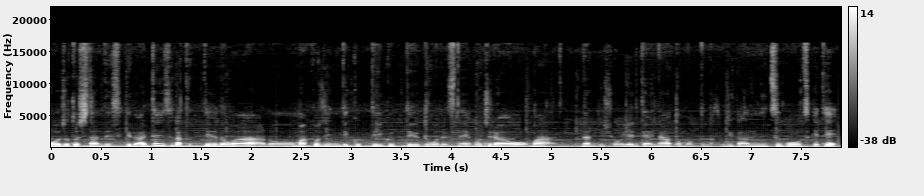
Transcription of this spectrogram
をちょっとしたんですけどありたい姿っていうのはあの、まあ、個人で食っていくっていうところですね。こちらを、まあなんでしょうやりたいなと思ってます。時間に都合をつけて、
